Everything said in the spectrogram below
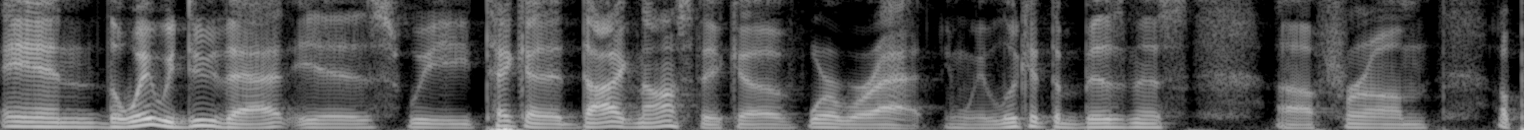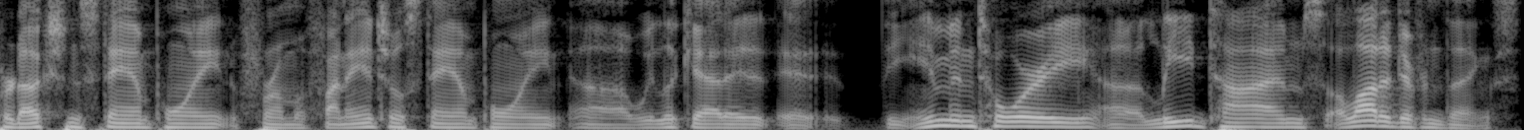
and the way we do that is we take a diagnostic of where we're at and we look at the business uh, from a production standpoint, from a financial standpoint. Uh, we look at it, at the inventory, uh, lead times, a lot of different things.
